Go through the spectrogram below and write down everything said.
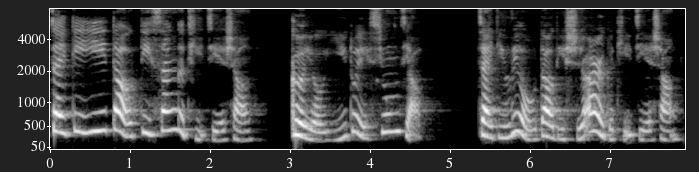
在第一到第三个体节上各有一对胸角。在第六到第十二个体节上，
